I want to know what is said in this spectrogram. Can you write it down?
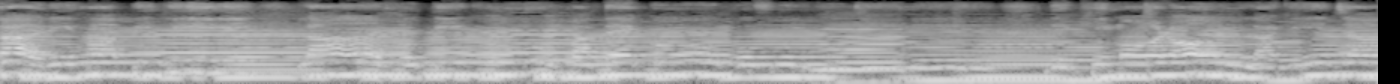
গারিহা পিধি লাহতি খোপাতে কো ফুল দেখি মৰম লাগি যা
